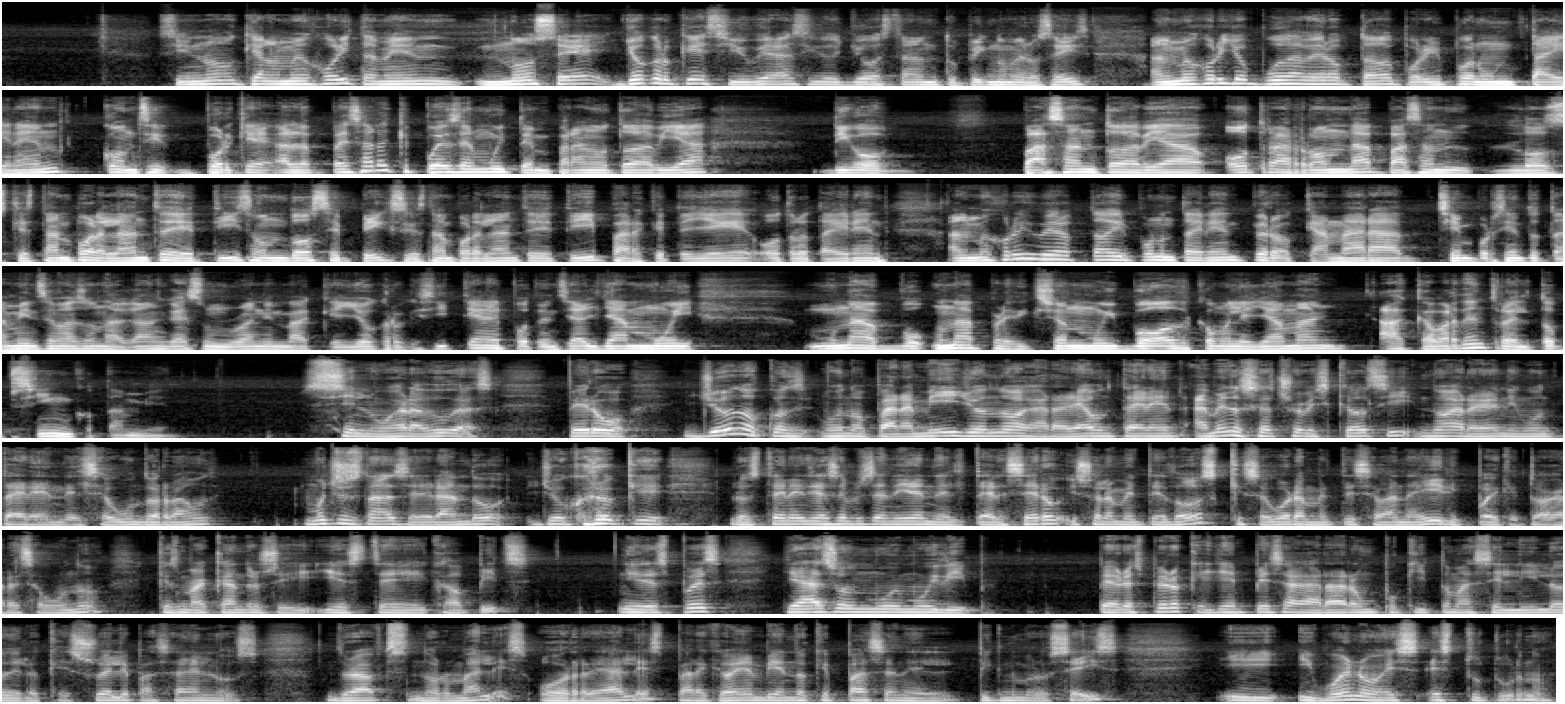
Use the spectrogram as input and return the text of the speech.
Sino que a lo mejor y también, no sé, yo creo que si hubiera sido yo estando en tu pick número 6, a lo mejor yo pude haber optado por ir por un Tyrant, porque a pesar de que puede ser muy temprano todavía, digo, pasan todavía otra ronda, pasan los que están por delante de ti, son 12 picks que están por delante de ti para que te llegue otro Tyrant. A lo mejor yo hubiera optado a ir por un Tyrant, pero Camara 100% también se me hace una ganga, es un running back que yo creo que sí tiene el potencial ya muy, una, una predicción muy bold, como le llaman, a acabar dentro del top 5 también. Sin lugar a dudas. Pero yo no, bueno, para mí yo no agarraría un Tyrant, a menos que a Travis Kelsey, no agarraría ningún Tyrant en el segundo round. Muchos están acelerando. Yo creo que los tenis ya se empiezan a ir en el tercero y solamente dos que seguramente se van a ir y puede que tú agarres a uno, que es Mark Andrews y, este Cal Pitts. Y después ya son muy, muy deep. Pero espero que ya empiece a agarrar un poquito más el hilo de lo que suele pasar en los drafts normales o reales para que vayan viendo qué pasa en el pick número 6. Y, bueno, es, es tu turno.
